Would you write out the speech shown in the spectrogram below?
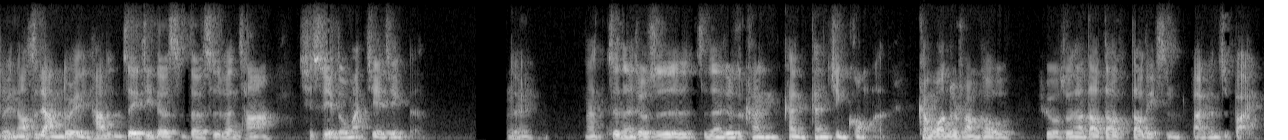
对。然后这两队他的这一季得失得失分差其实也都蛮接近的，对。那真的就是真的就是看看看近况了。看 Wonder Franco，比如说他到到到底是百分之百，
